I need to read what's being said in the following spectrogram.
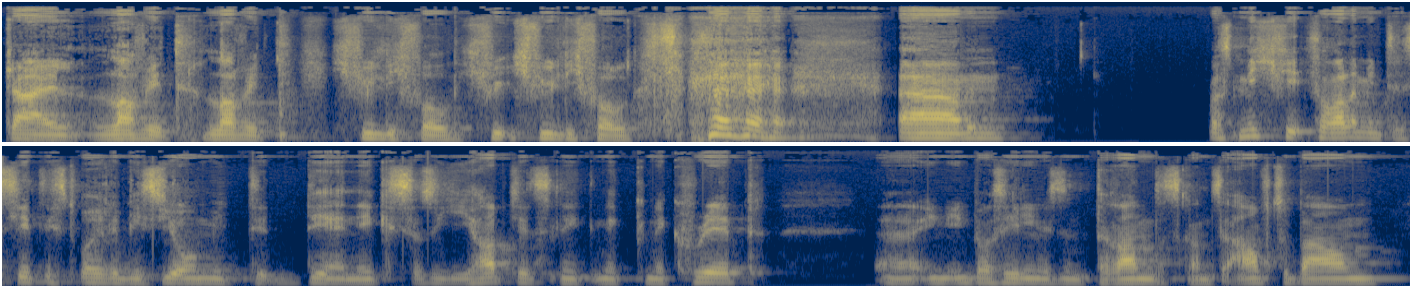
Geil, love it, love it. Ich fühle dich voll, ich fühle fühl dich voll. ähm, was mich vor allem interessiert, ist eure Vision mit DNX. Also ihr habt jetzt eine, eine, eine Crib, in, in, Brasilien, wir sind dran, das Ganze aufzubauen.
